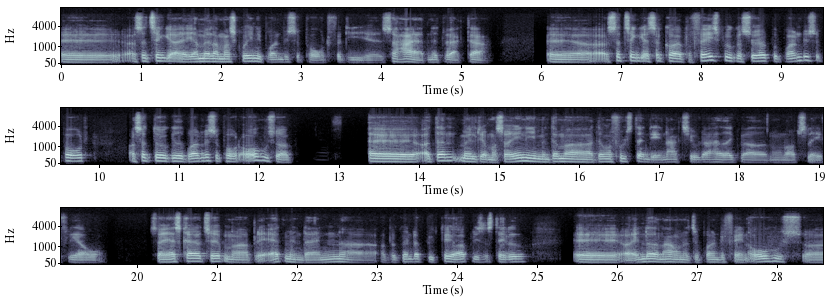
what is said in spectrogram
Øh, og så tænkte jeg, at jeg melder mig sgu ind i Brøndby Support, fordi øh, så har jeg et netværk der. Øh, og så tænkte jeg, så går jeg på Facebook og søger på Brøndby Support, og så dukkede Brøndby Support Aarhus op. Øh, og den meldte jeg mig så ind i, men den var, den var fuldstændig inaktiv. Der havde ikke været nogen opslag i flere år. Så jeg skrev til dem og blev admin derinde og, og begyndte at bygge det op lige så stille. Øh, og ændrede navnet til Brøndby Fan Aarhus og,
